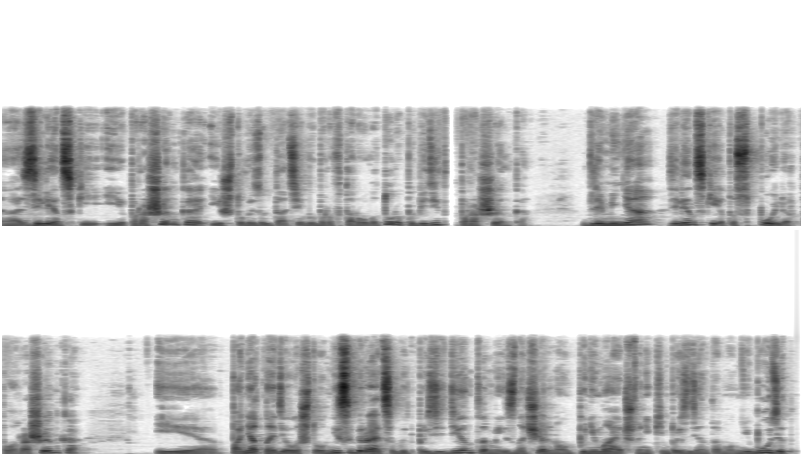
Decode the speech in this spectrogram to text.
э, Зеленский и Порошенко, и что в результате выборов второго тура победит Порошенко. Для меня Зеленский – это спойлер Порошенко, и понятное дело, что он не собирается быть президентом, и изначально он понимает, что никаким президентом он не будет,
